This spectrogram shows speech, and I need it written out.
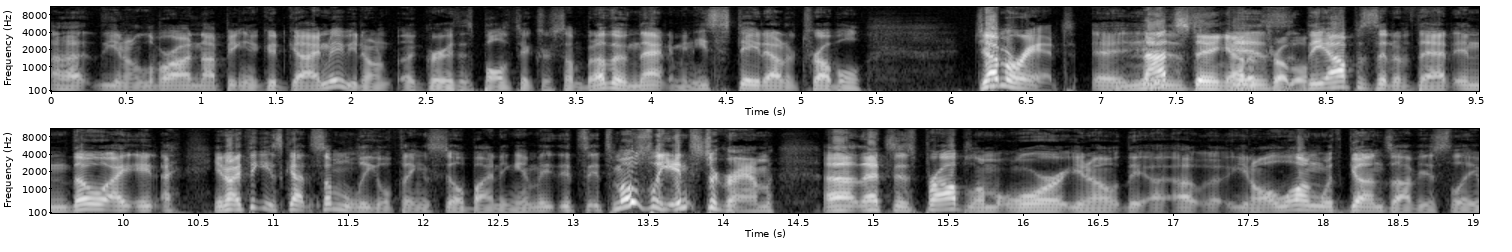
uh, you know, LeBron not being a good guy. And maybe you don't agree with his politics or something, but other than that, I mean, he's stayed out of trouble. Ja Morant, uh, Not is- staying out of trouble. The opposite of that, and though I, it, I, you know, I think he's got some legal things still binding him. It- It's it's mostly Instagram uh, that's his problem, or you know, the uh, uh, you know, along with guns, obviously.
